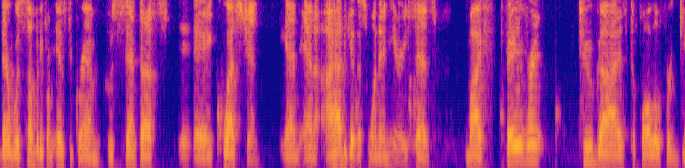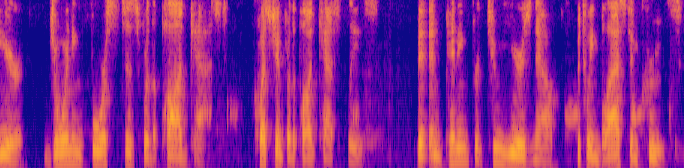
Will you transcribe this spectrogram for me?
there was somebody from Instagram who sent us a question, and and I had to get this one in here. He says, "My favorite two guys to follow for gear joining forces for the podcast." Question for the podcast, please. Been pinning for two years now between Blast and Cruise.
